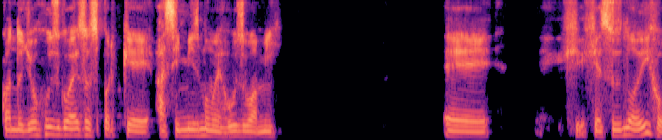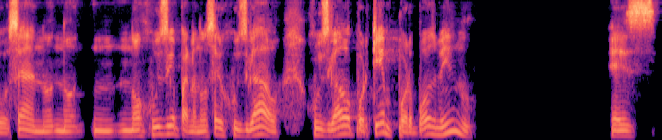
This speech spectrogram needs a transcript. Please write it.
cuando yo juzgo eso es porque a sí mismo me juzgo a mí. Eh, Jesús lo dijo, o sea, no, no, no juzgue para no ser juzgado. ¿Juzgado por quién? Por vos mismo. Es,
